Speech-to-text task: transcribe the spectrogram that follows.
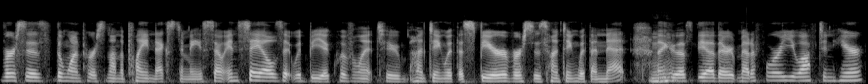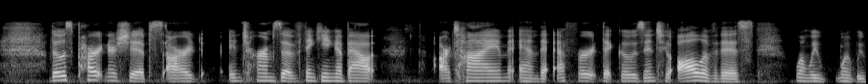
versus the one person on the plane next to me. So in sales, it would be equivalent to hunting with a spear versus hunting with a net. Mm-hmm. I think mm-hmm. that's the other metaphor you often hear. Those partnerships are in terms of thinking about our time and the effort that goes into all of this when we when we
